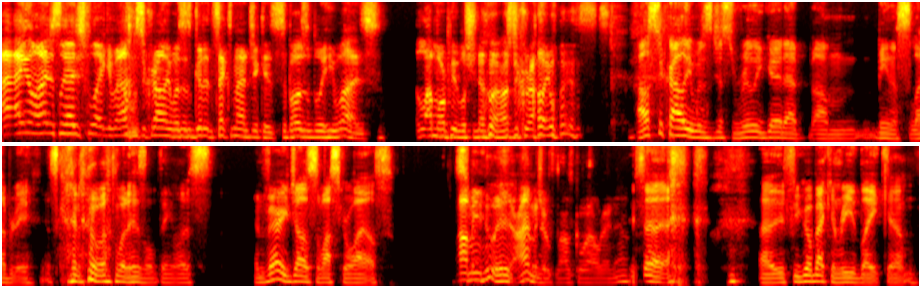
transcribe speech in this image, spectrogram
I, you know, honestly, I just feel like if Aleister Crowley was as good at sex magic as supposedly he was, a lot more people should know who Aleister Crowley was. Aleister Crowley was just really good at um, being a celebrity. It's kind of what his whole thing was. And very jealous of Oscar Wilde. I mean, who is? I'm a joke with Oscar Wilde right now. It's a. uh, if you go back and read, like, um,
